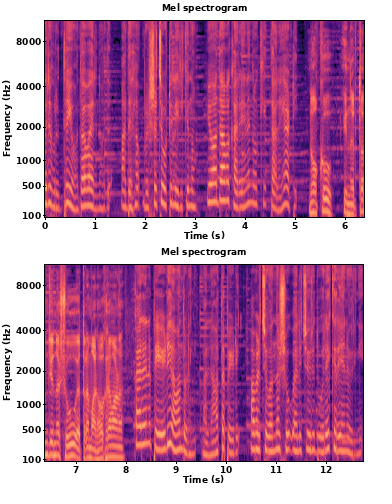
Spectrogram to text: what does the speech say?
ഒരു വൃദ്ധ യോദ്ധാവായിരുന്നു അത്. അദ്ദേഹം വൃക്ഷച്ചുവട്ടിലിരിക്കുന്നു യോദ്ധാവ് കരേനെ നോക്കി തലയാട്ടി. നോക്കൂ ഈ നൃത്തം ചെയ്യുന്ന ഷൂ എത്ര മനോഹരമാണ്. കരേന് പേടിയാവാൻ തുടങ്ങി. വല്ലാത്ത പേടി. അവൾ ചുവന്ന ഷൂ വലിച്ചൊരു ദൂരേക്കെറിയാൻ ഒരുങ്ങി.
